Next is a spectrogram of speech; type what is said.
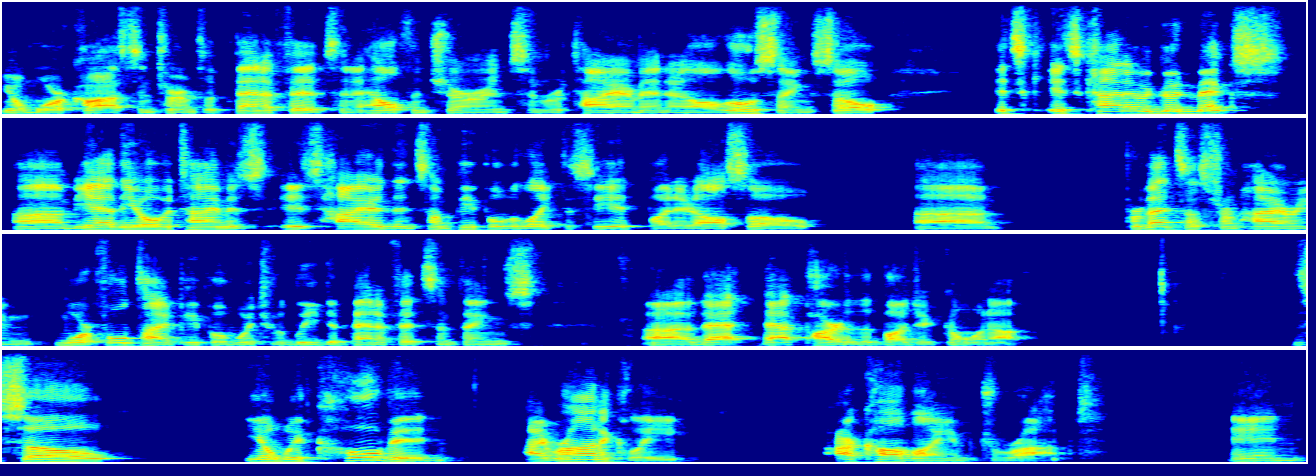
you know more costs in terms of benefits and health insurance and retirement and all those things. So it's it's kind of a good mix. Um, yeah, the overtime is is higher than some people would like to see it, but it also uh, prevents us from hiring more full time people, which would lead to benefits and things uh, that that part of the budget going up. So, you know, with COVID, ironically, our call volume dropped. And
